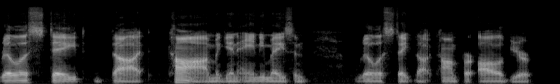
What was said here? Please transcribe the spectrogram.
realestate.com. Again, Andy Mason, realestate.com for all of your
